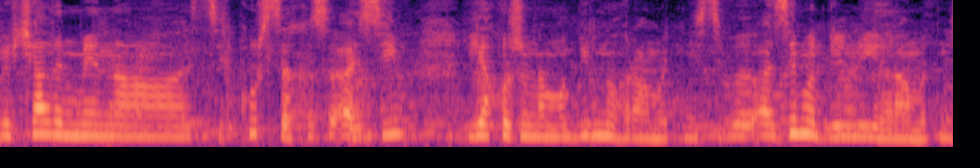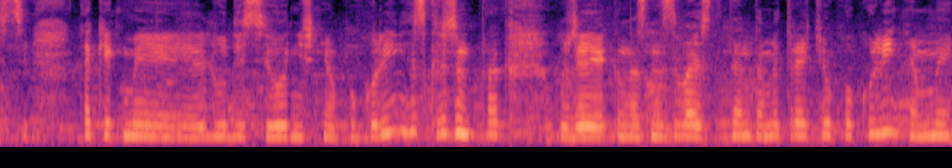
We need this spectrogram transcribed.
Вивчали ми на цих курсах з АЗів. Я ходжу на мобільну грамотність, ази мобільної грамотності. Так як ми люди сьогоднішнього покоління, скажімо так, вже як нас називають студентами третього покоління, ми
